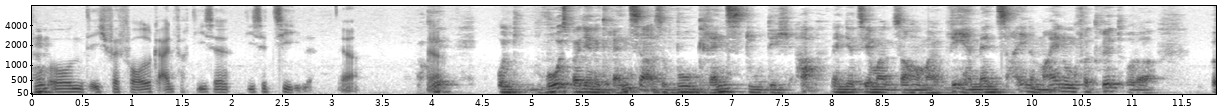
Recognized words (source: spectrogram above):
mhm. und ich verfolge einfach diese, diese Ziele. Ja. Okay. Ja. Und wo ist bei dir eine Grenze? Also wo grenzt du dich ab, wenn jetzt jemand, sagen wir mal, vehement seine Meinung vertritt oder äh,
